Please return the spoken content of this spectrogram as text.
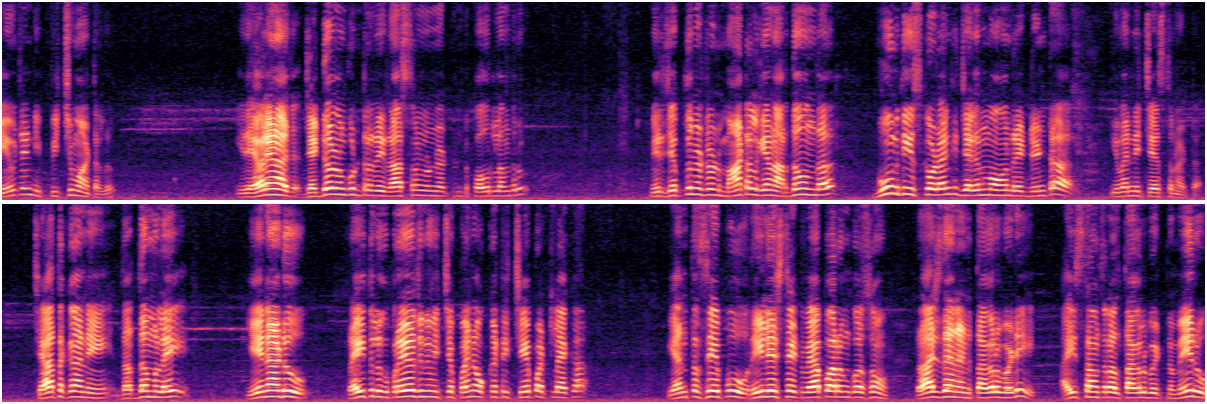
ఏమిటండి ఈ పిచ్చి మాటలు? ఇది ఎవరైనా జడ్డోళ్ళు అనుకుంటారు ఈ రాష్ట్రంలో ఉన్నటువంటి పౌరులందరూ? మీరు చెప్తున్నటువంటి మాటలకు ఏమైనా అర్థం ఉందా? భూమి తీసుకోవడానికి జగన్మోహన్ రెడ్డి అంట ఇవన్నీ చేస్తున్నట్ట. చేతకాని దద్దమ్మలై ఏనాడు రైతులకు ప్రయోజనం ఇచ్చే పని ఒక్కటి చేపట్టలేక ఎంతసేపు రియల్ ఎస్టేట్ వ్యాపారం కోసం రాజధానిని తగలబడి ఐదు సంవత్సరాలు తగలబెట్టిన మీరు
